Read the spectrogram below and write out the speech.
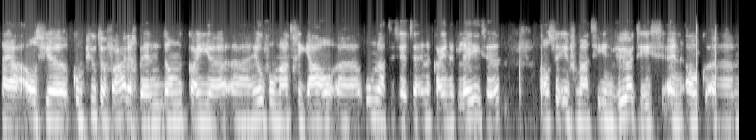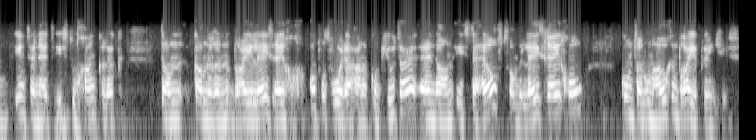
Nou ja, als je computervaardig bent, dan kan je uh, heel veel materiaal om laten zetten en dan kan je het lezen als er informatie in Word is en ook ehm, internet is toegankelijk dan kan er een braille leesregel gekoppeld worden aan een computer. En dan is de helft van de leesregel komt dan omhoog in braillepuntjes.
